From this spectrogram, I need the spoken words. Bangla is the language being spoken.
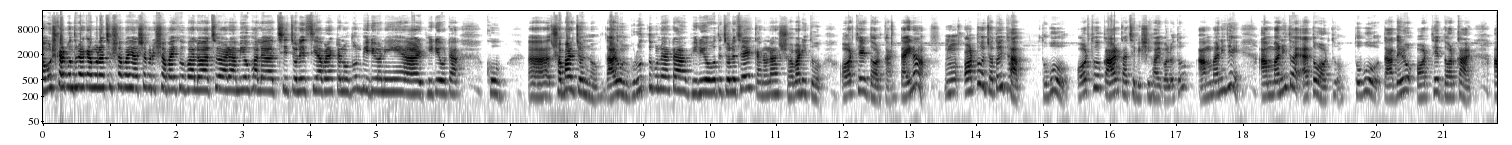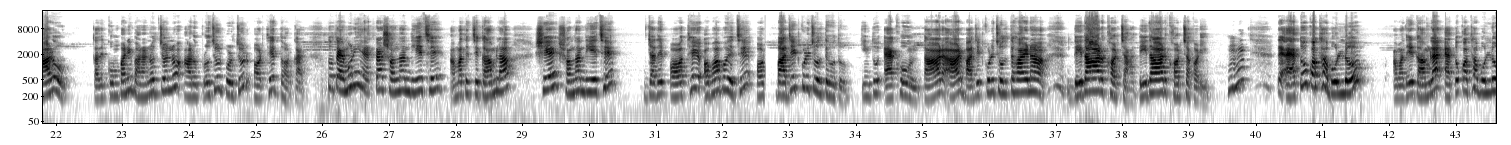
নমস্কার বন্ধুরা, কেমন আছো সবাই? আশা করি সবাই খুব ভালো আছো আর আমিও ভালো আছি। চলে এসেছি আবার একটা নতুন ভিডিও নিয়ে আর ভিডিওটা খুব সবার জন্য দারুণ, গুরুত্বপূর্ণ একটা ভিডিও হতে চলেছে, কেননা সবারই তো অর্থের দরকার, তাই না? অর্থ যতই থাক, তবুও অর্থ কার কাছে বেশি হয় বলো তো? আম্বানি যে, আম্বানি তো এত অর্থ, তবুও তাদেরও অর্থের দরকার আরও তাদের কোম্পানি বাড়ানোর জন্য আরও প্রচুর প্রচুর অর্থের দরকার। তো তেমনই একটা সন্ধান দিয়েছে আমাদের যে গামলা, সে সন্ধান দিয়েছে যাদের অর্থের অভাব হয়েছে বাজেট করে চলতে হতো। কিন্তু এখন তার আর বাজেট করে চলতে হয় না। দেদার খরচা দেদার খরচা করে। হুম? এত কথা বলল, আমাদের গামলা এত কথা বলল,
